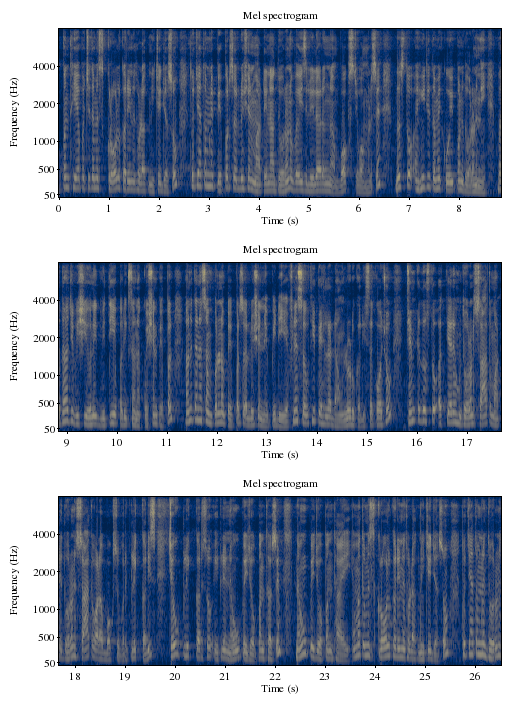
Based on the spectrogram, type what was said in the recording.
ઓપન થઈયા પછી તમે સ્ક્રોલ કરીને થોડક નીચે જશો તો જે તમને પેપર સોલ્યુશન માટેનું ધોરણ वाइज લીલા રંગનો બોક્સ જોવા મળશે દોસ્તો અહીંથી તમે કોઈપણ ધોરણની બધા જ વિષયોની દ્વિતીય પરીક્ષાના ક્વેશ્ચન પેપર અને તેના સંપૂર્ણ પેપર સોલ્યુશન ને પીડીએફ ને સૌથી પહેલા ડાઉનલોડ કરી શકો છો જેમ કે દોસ્તો અત્યારે હું ધોરણ 7 માટે ધોરણ 7 વાળો બોક્સ ઉપર ક્લિક કરશો જેવું ક્લિક કરશો એટલે નવું પેજ ઓપન થશે નવું પેજ ઓપન થાય એમાં તમે સ્ક્રોલ કરીને થોડક નીચે જશો તો ત્યાં તમને ધોરણ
